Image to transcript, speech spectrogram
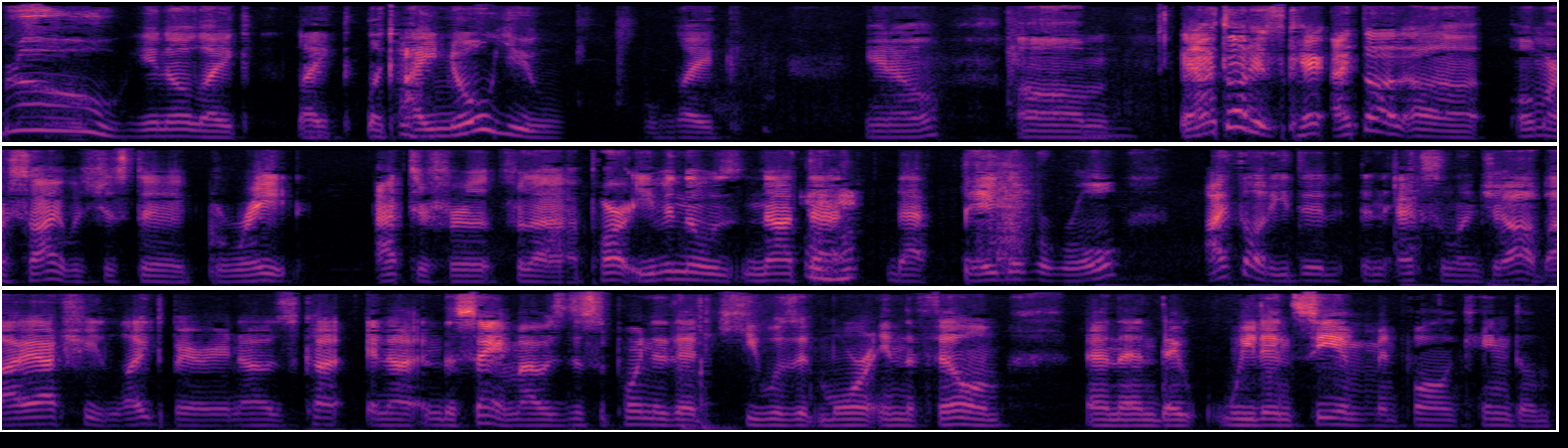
Blue, you know, like like like I know you, like, you know, um. And I thought his char- I thought uh, Omar Sy was just a great actor for for that part, even though it's not that Mhm. that big of a role. I thought he did an excellent job. I actually liked Barry, and I was kind and, I, and the same. I was disappointed that he wasn't more in the film, and then they we didn't see him in Fallen Kingdom.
